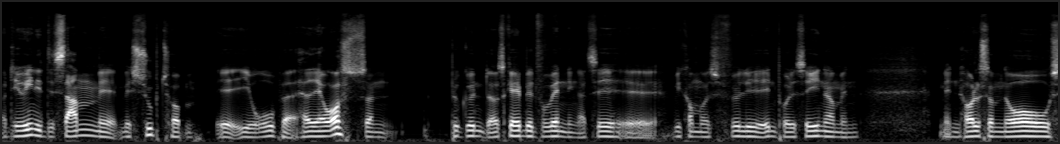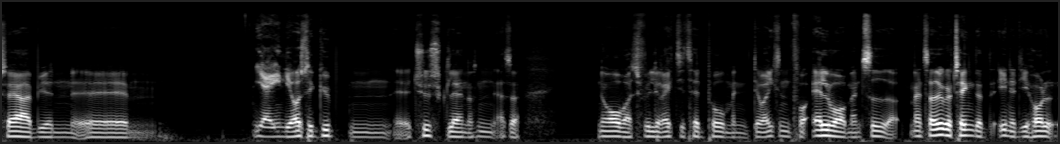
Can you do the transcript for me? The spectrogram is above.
og det er jo egentlig det samme med, med subtoppen øh, i Europa. Havde jeg jo også sådan begyndt at skabe lidt forventninger til. Øh, vi kommer selvfølgelig ind på det senere, men, men hold som Norge, Serbien, øh, ja egentlig også Ægypten, øh, Tyskland og sådan, altså Norge var selvfølgelig rigtig tæt på, men det var ikke sådan for alvor, man sidder. Man sad jo ikke og tænkte, at en af de hold,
